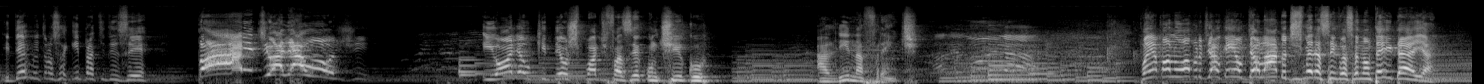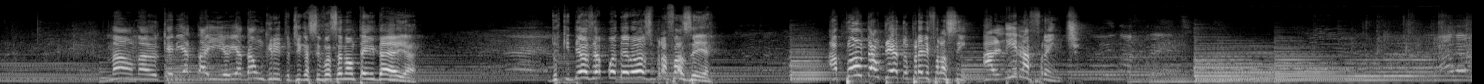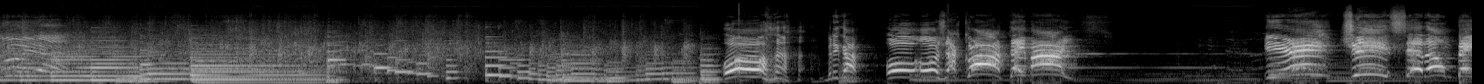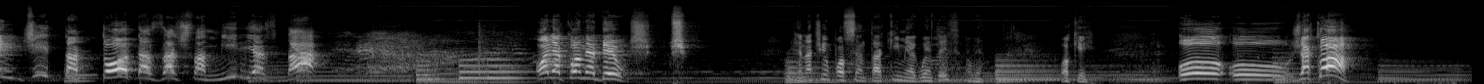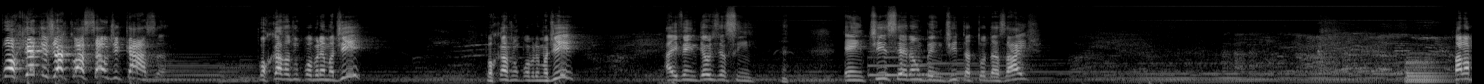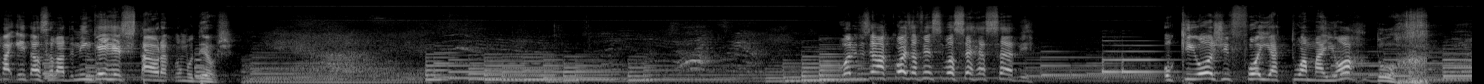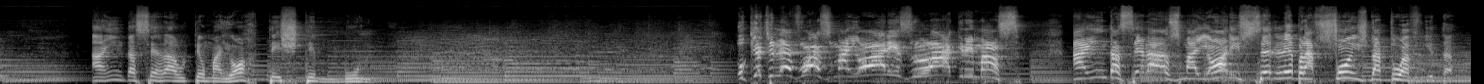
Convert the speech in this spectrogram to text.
E Deus me trouxe aqui para te dizer: pare de olhar hoje. E olha o que Deus pode fazer contigo ali na frente. Põe a mão no ombro de alguém ao teu lado, diz assim: você não tem ideia. Não, não, eu queria estar aí, eu ia dar um grito, diga assim: você não tem ideia do que Deus é poderoso para fazer. Aponta o dedo para ele e fala assim: ali na frente. Famílias da. Olha como é Deus. Renatinho, posso sentar aqui? Me aguenta aí? Ok. O, o Jacó. Por que, que Jacó saiu de casa? Por causa de um problema de? Por causa de um problema de? Aí vem Deus e diz assim: Em ti serão benditas todas as. Fala para quem está ao seu lado: ninguém restaura como Deus. Vou lhe dizer uma coisa, vê se você recebe. O que hoje foi a tua maior dor, ainda será o teu maior testemunho. O que te levou às maiores lágrimas, ainda será as maiores celebrações da tua vida.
